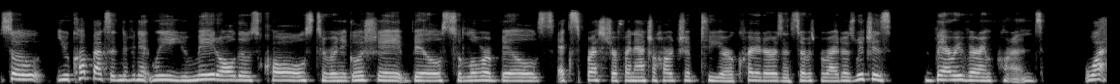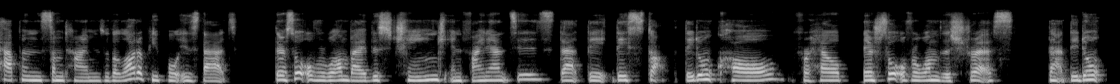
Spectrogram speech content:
So you cut back significantly. You made all those calls to renegotiate bills, to lower bills, express your financial hardship to your creditors and service providers, which is very, very important what happens sometimes with a lot of people is that they're so overwhelmed by this change in finances that they they stop. They don't call for help. They're so overwhelmed with the stress that they don't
